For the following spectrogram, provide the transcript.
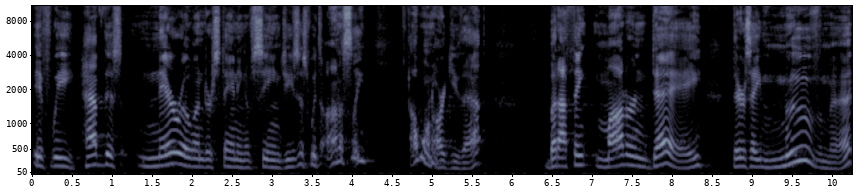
if we have this narrow understanding of seeing Jesus, which honestly, I won't argue that, but I think modern day, there's a movement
